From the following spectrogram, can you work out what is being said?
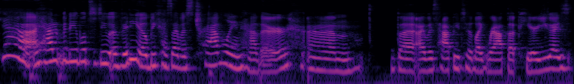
Yeah, I hadn't been able to do a video because I was traveling, Heather. Um, but I was happy to like wrap up here. You guys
